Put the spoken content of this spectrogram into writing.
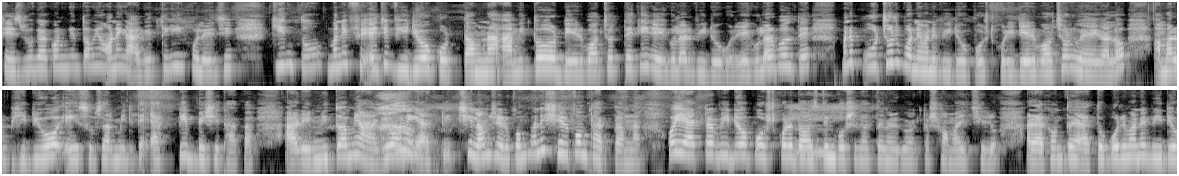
ফেসবুক এখন কিন্তু আমি অনেক আগের থেকেই খুলেছি, কিন্তু মানে এই যে ভিডিও করতাম না, আমি তো দেড় বছর থেকেই রেগুলার ভিডিও করি। রেগুলার বলতে মানে প্রচুর পরিমাণে ভিডিও পোস্ট করি। দেড় বছর হয়ে গেল, আমার ভিডিও এই সোশ্যাল মিডিয়াতে অ্যাক্টিভ বেশি থাকা। আর এমনি তো আমি আগেও অনেক অ্যাক্টিভ ছিলাম, সেরকম মানে সেরকম থাকতাম না। ওই একটা ভিডিও পোস্ট করে দশ দিন বসে থাকতাম, এরকম একটা সময় ছিল। আর এখন তো এত পরিমাণে ভিডিও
